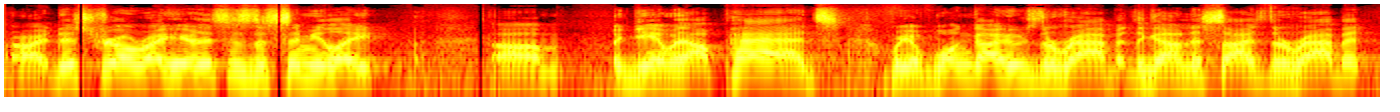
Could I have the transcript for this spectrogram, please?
All right, this drill right here, this is to simulate, um, again, without pads, we have one guy who's the rabbit. The guy on this side is the rabbit.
